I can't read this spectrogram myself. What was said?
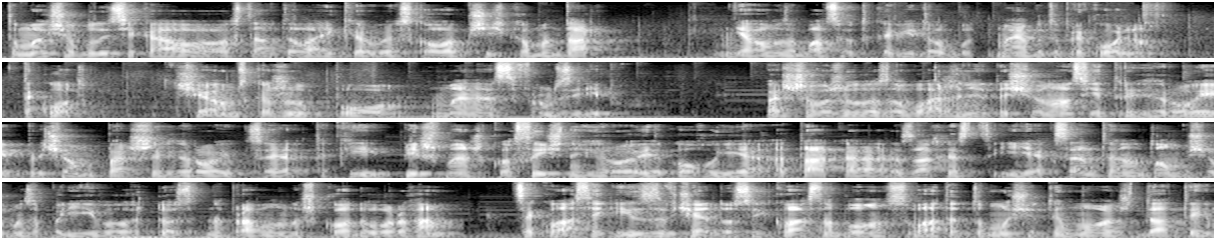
Тому, якщо буде цікаво, ставте лайки, обов'язково пишіть коментар. Я вам забацаю таке відео, має бути прикольно. Так от, що я вам скажу по мене з From Deep. Перше важливе зауваження, те, що у нас є три герої, причому перший герой це такий більш-менш класичний герой, в якого є атака, захист і акценти на тому, що ми заподіювали досить направлену шкоду ворогам. Це клас, який зазвичай досить класно балансувати, тому що ти можеш дати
